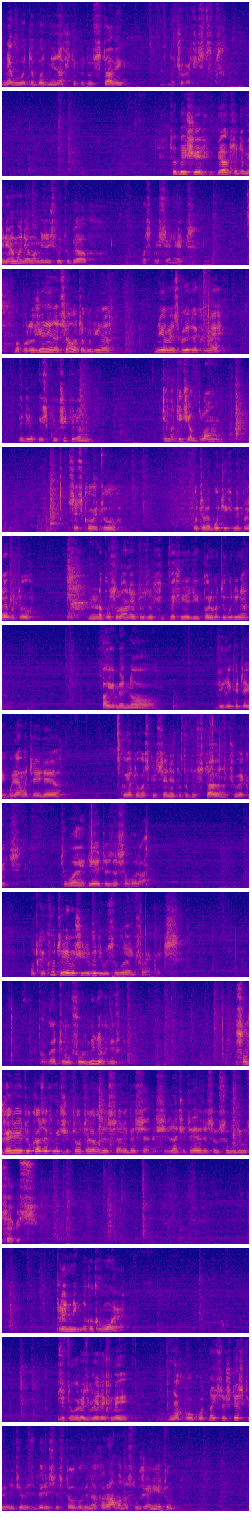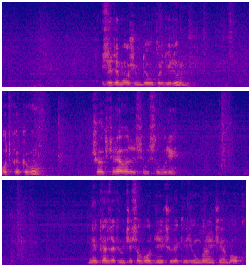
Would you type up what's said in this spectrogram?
неговата бъднина ще предостави на човечеството. Това беше бях, за да ме няма, нямаме, защото бях Възкресението. В продължение на цялата година ние разгледахме един изключителен тематичен план, с който отработихме превото на посланието за 2001 година, а именно великата и голямата идея, която Възкресението предоставя на човекът, това е идеята за свобода. От какво трябваше да бъде освободен човекът? Когато формирахме служението, казахме, че то трябва да стане без себе си. Значи трябва да се освободи от себе си. Пленник на какво е? Затова разгледахме няколко от най-съществените, разбира се, стълбови на храма на служението, за да можем да определим от какво човек трябва да се освободи. Ние казахме, че свободният човек е един ограничен Бог.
